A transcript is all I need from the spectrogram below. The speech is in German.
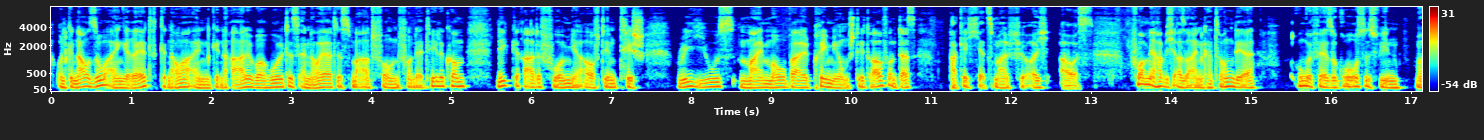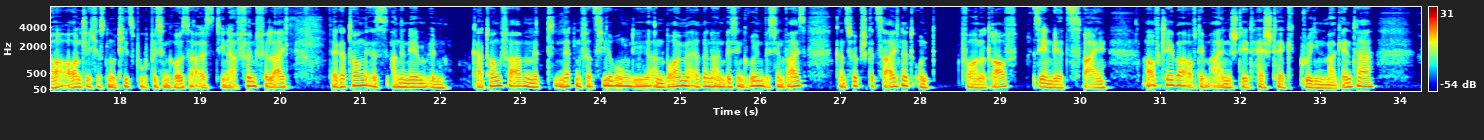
Und genau so ein Gerät, genauer ein generalüberholtes, erneuertes Smartphone von der Telekom, liegt gerade vor mir auf dem Tisch. Reuse My Mobile Premium steht drauf und das packe ich jetzt mal für euch aus. Vor mir habe ich also einen Karton, der ungefähr so groß ist wie ein ja, ordentliches Notizbuch, bisschen größer als DIN A5 vielleicht. Der Karton ist angenehm in Kartonfarben mit netten Verzierungen, die an Bäume erinnern, ein bisschen grün, ein bisschen weiß, ganz hübsch gezeichnet und vorne drauf sehen wir zwei Aufkleber. Auf dem einen steht Hashtag Green Magenta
